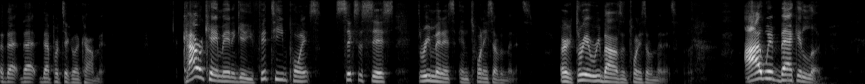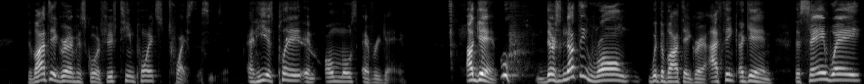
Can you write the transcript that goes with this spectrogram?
that that that particular comment. Kira came in and gave you 15 points, six assists, three minutes, and 27 minutes, or three rebounds in 27 minutes. I went back and looked. Devonte Graham has scored 15 points twice this season, and he has played in almost every game. Again, there's nothing wrong with Devonte Graham. I think again, the same way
